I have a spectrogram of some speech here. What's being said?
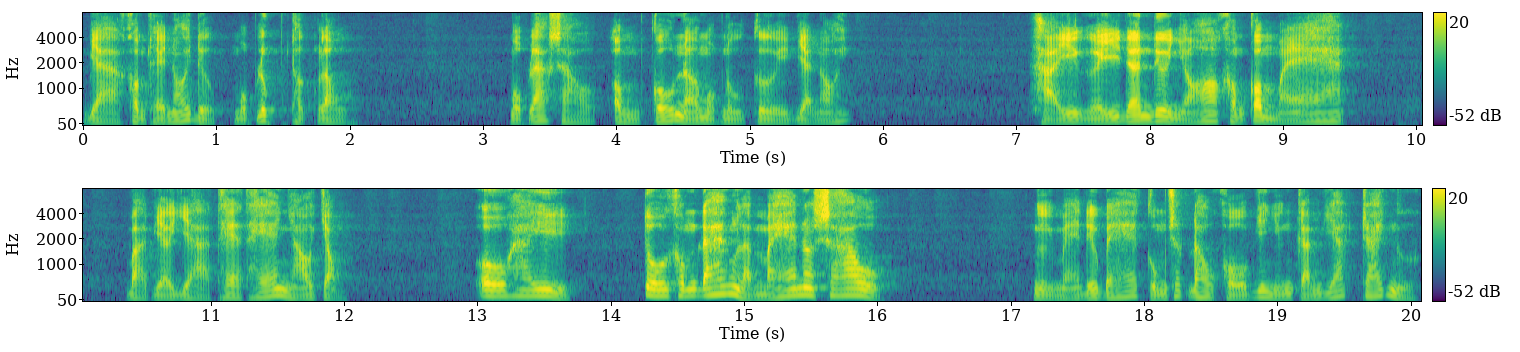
Và không thể nói được một lúc thật lâu. Một lát sau, Ông cố nở một nụ cười và nói, Hãy nghĩ đến đứa nhỏ không có mẹ. Bà vợ già the thé nhạo chồng, Ô hay, Tôi không đáng là mẹ nó sao? Người mẹ đứa bé cũng rất đau khổ với những cảm giác trái ngược.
